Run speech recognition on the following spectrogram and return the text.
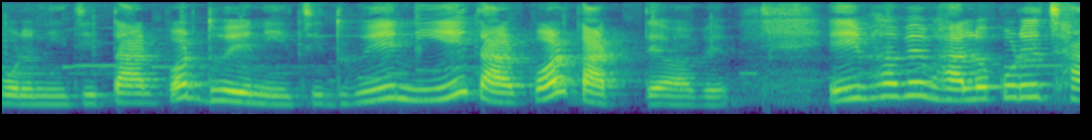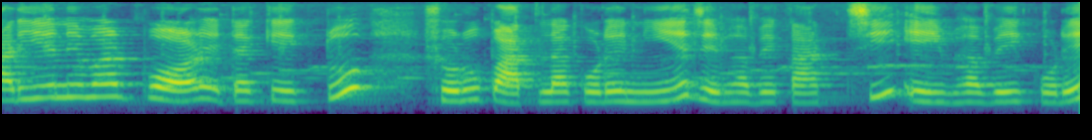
করে নিয়েছি। তারপর ধুয়ে নিয়েছি। ধুয়ে নিয়েই তারপর কাটতে হবে। এইভাবে ভালো করে ছাড়িয়ে নেওয়ার পর এটাকে একটু সরু পাতলা করে নিয়ে যেভাবে কাটছি, এইভাবেই করে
